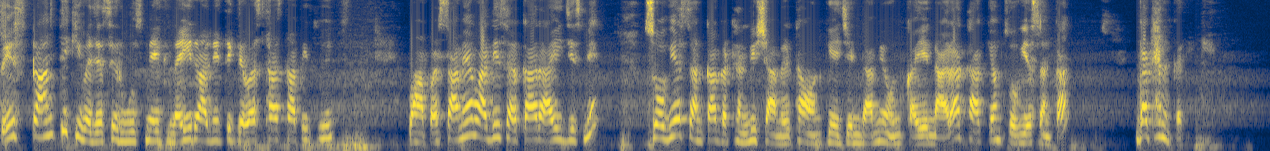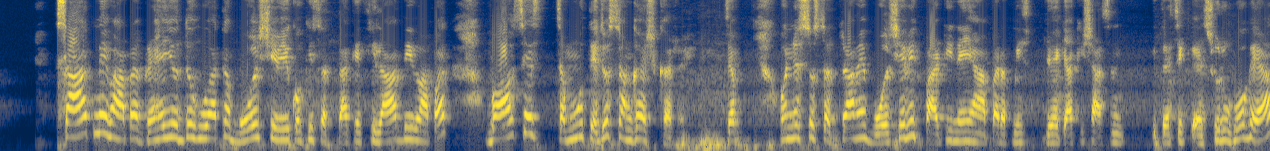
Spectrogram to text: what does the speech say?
तो इस क्रांति की वजह से रूस में एक नई राजनीतिक व्यवस्था स्थापित हुई। वहाँ पर साम्यवादी सरकार आई जिसमें सोवियत संघ का गठन भी शामिल था। उनके एजेंडा में उनका ये नारा था कि हम सोवियत संघ का गठन करेंगे। साथ में वहाँ पर गृह युद्ध हुआ था। बोल्शेविकों की सत्ता के खिलाफ भी वहाँ पर बहुत से समूह थे जो संघर्ष कर रहे जब 1917 में बोल्शेविक पार्टी ने यहाँ पर अपनी जो है क्या कि शासन की तरह से शुरू हो गया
